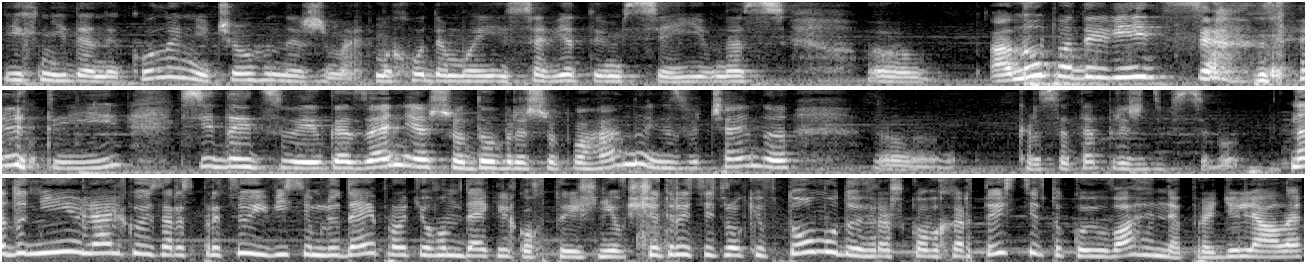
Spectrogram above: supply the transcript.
Їх ніде ніколи нічого не жме. Ми ходимо і совєтуємося, і в нас. е, А ну подивіться, знаєте, і всі дають свої вказання, що добре, що погано, і звичайно е, красота прежде всього. Над однією лялькою зараз працює вісім людей протягом декількох тижнів. Ще 30 років тому до іграшкових артистів такої уваги не приділяли.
